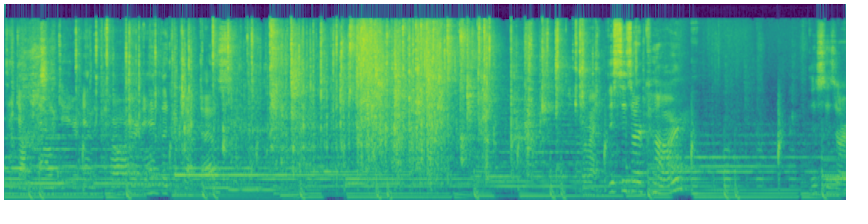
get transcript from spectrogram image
Take out the alligator and the car and the projectiles. Alright, this is our car. This is our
